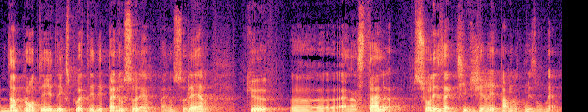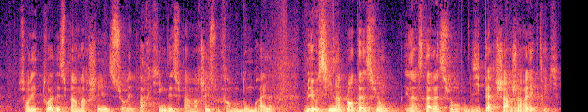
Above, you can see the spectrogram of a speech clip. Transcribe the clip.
d'implanter et d'exploiter des panneaux solaires. Panneaux solaires qu'elle installe sur les actifs gérés par notre maison mère, sur les toits des supermarchés, sur les parkings des supermarchés sous forme d'ombrelles, mais aussi l'implantation et l'installation d'hyperchargeurs électriques.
